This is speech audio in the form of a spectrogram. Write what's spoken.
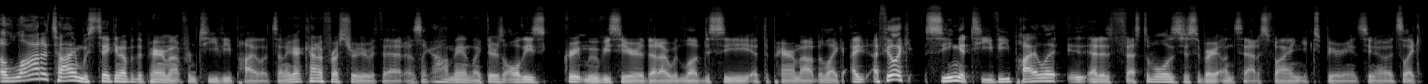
a lot of time was taken up at the Paramount from TV pilots, and I got kind of frustrated with that. I was like, oh man, like there's all these great movies here that I would love to see at the Paramount, but like I, I feel like seeing a TV pilot at a festival is just a very unsatisfying experience. You know, it's like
